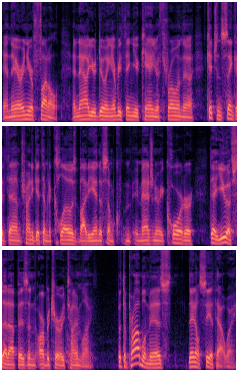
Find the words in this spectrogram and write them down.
And they are in your funnel. And now you're doing everything you can. You're throwing the kitchen sink at them, trying to get them to close by the end of some imaginary quarter that you have set up as an arbitrary timeline. But the problem is, they don't see it that way.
